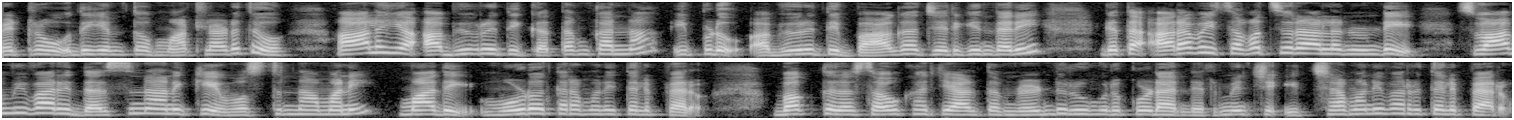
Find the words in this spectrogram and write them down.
మెట్రో ఉదయంతో మాట్లాడుతూ ఆలయ అభివృద్ధి గతం కన్నా ఇప్పుడు అభివృద్ధి బాగా జరిగిందని గత అరవై సంవత్సరాల నుండి స్వామివారి దర్శనానికి వస్తున్నామని మాది మూడో తరమని తెలిపారు. భక్తుల సౌకర్యార్థం రెండు రూములు కూడా నిర్మించి ఇచ్చామని వారు తెలిపారు.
